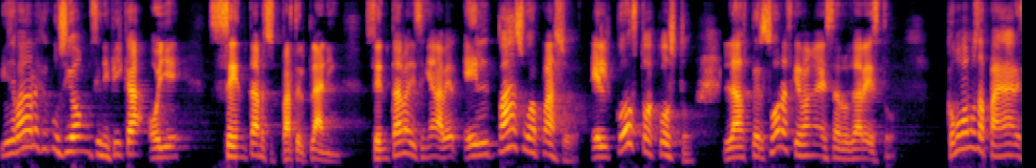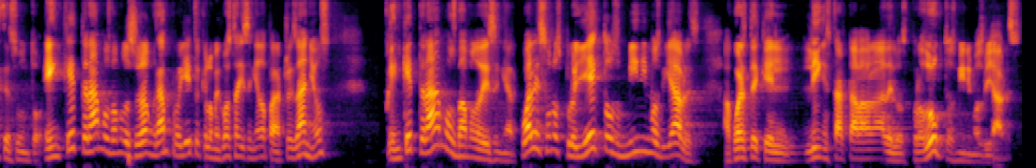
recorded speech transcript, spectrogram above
Y llevar a la ejecución significa, oye, sentarme, es parte del planning, sentarme a diseñar, a ver el paso a paso, el costo a costo, las personas que van a desarrollar esto. ¿Cómo vamos a pagar este asunto? ¿En qué tramos vamos a desarrollar un gran proyecto que lo mejor está diseñado para tres años? ¿En qué tramos vamos a diseñar? ¿Cuáles son los proyectos mínimos viables? Acuérdate que el Lean Startup habla de los productos mínimos viables.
